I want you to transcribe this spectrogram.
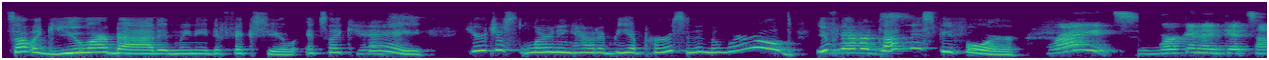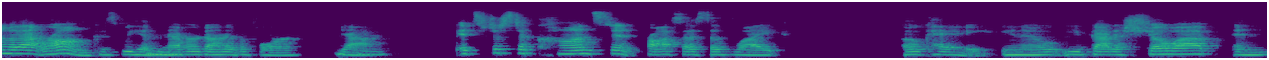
It's not like you are bad and we need to fix you. It's like, yes. hey, you're just learning how to be a person in the world. You've yes. never done this before. Right. We're going to get some of that wrong because we have mm-hmm. never done it before. Yeah. Mm-hmm. It's just a constant process of like, okay, you know, you've got to show up and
